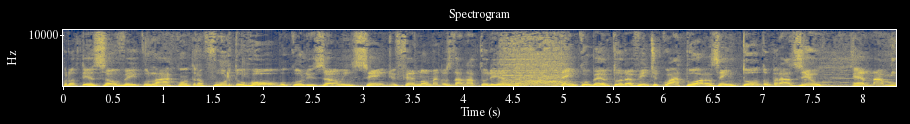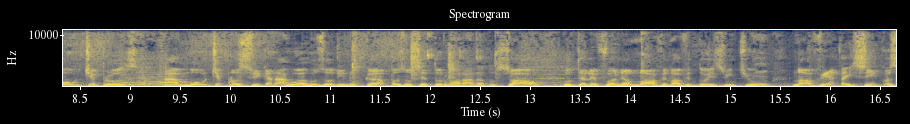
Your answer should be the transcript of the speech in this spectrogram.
Proteção veicular contra furto, roubo, colisão, incêndio e fenômenos da natureza. Tem cobertura 24 horas em todo o Brasil. É na Múltiplos. A Múltiplos fica na rua Rosolino Campos, no setor Morada do Sol. O telefone é o 99221 9500.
